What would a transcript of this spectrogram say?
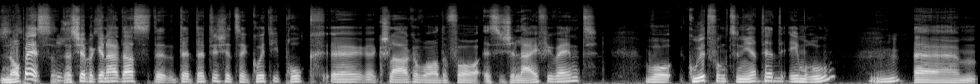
noch besser. ist Das ist eben genau das. Dort ist jetzt eine gute Brücke äh, geschlagen worden von, es ist ein Live-Event, wo gut funktioniert hat im Raum. Mhm. Ähm,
